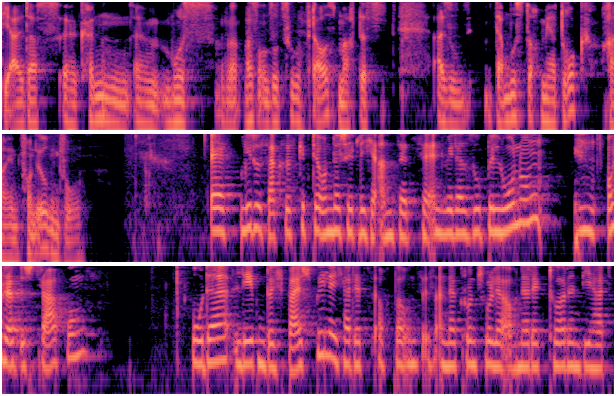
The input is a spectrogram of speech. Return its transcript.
die all das äh, können äh, muss, was unsere Zukunft ausmacht. Das, also da muss doch mehr Druck rein von irgendwo. Es, wie du sagst, es gibt ja unterschiedliche Ansätze, entweder so Belohnung oder Bestrafung oder Leben durch Beispiele. Ich hatte jetzt auch bei uns ist an der Grundschule auch eine Rektorin, die hat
